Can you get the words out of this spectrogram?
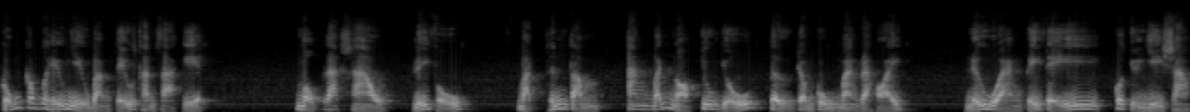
cũng không có hiểu nhiều bằng tiểu thanh xà kia. Một lát sau, Lý Phủ, Bạch Thính Tâm ăn bánh ngọt Chu Vũ từ trong cung mang ra hỏi, nữ hoàng tỷ tỷ có chuyện gì sao?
